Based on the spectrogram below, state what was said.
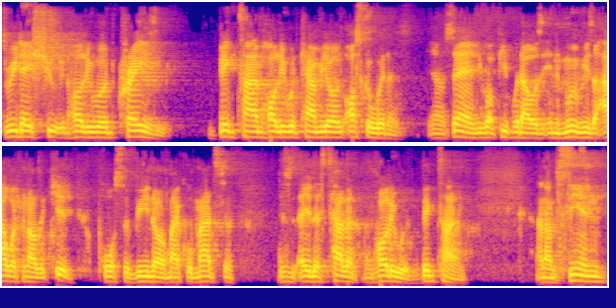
three day shoot in Hollywood, crazy. Big time Hollywood cameos, Oscar winners. You know what I'm saying? You got people that was in the movies that I watched when I was a kid, Paul Sorvino, Michael Madsen. This is A-list talent in Hollywood, big time. And I'm seeing,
